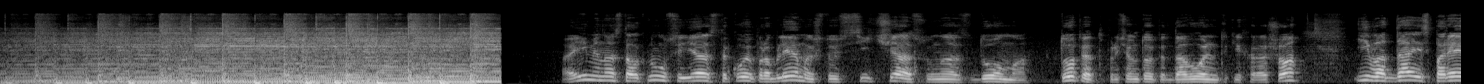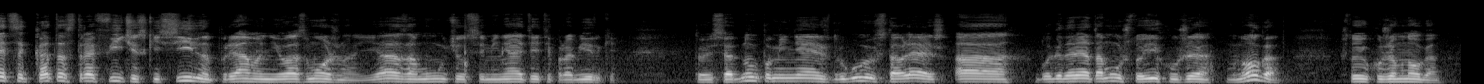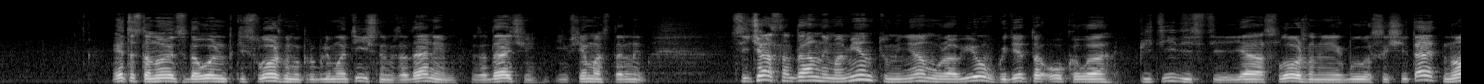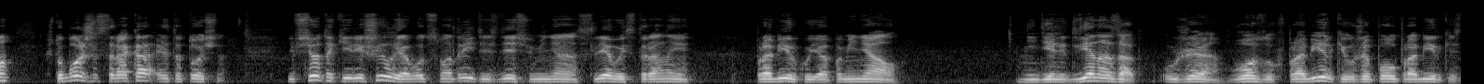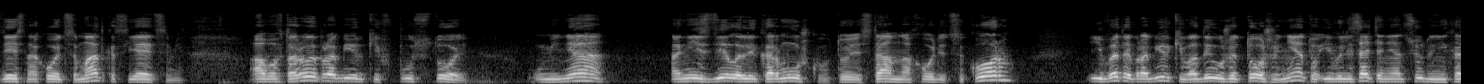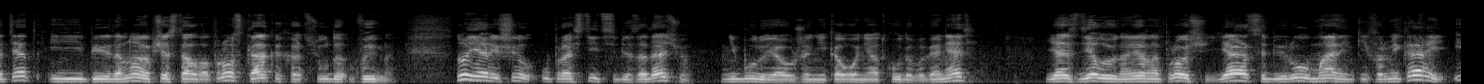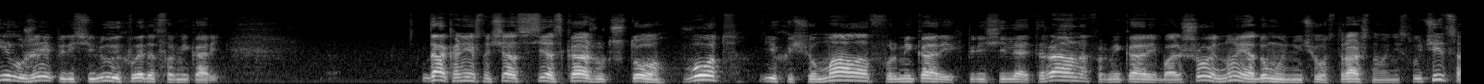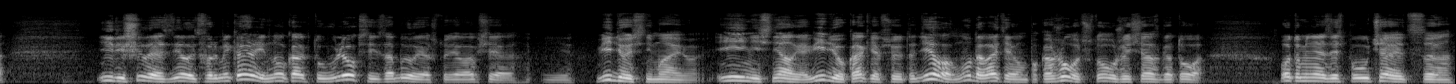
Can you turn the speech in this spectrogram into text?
А именно столкнулся я с такой проблемой, что сейчас у нас дома топят, причем топят довольно-таки хорошо, и вода испаряется катастрофически сильно, прямо невозможно. Я замучился менять эти пробирки. То есть одну поменяешь, другую вставляешь, а благодаря тому, что их уже много, что их уже много, это становится довольно-таки сложным и проблематичным заданием, задачей и всем остальным. Сейчас на данный момент у меня муравьев где-то около 50. Я сложно мне их было сосчитать, но что больше 40 это точно. И все-таки решил я, вот смотрите, здесь у меня с левой стороны пробирку я поменял недели две назад уже воздух в пробирке, уже пол пробирки. Здесь находится матка с яйцами. А во второй пробирке, в пустой, у меня они сделали кормушку. То есть там находится корм. И в этой пробирке воды уже тоже нету. И вылезать они отсюда не хотят. И передо мной вообще стал вопрос, как их отсюда выгнать. Но я решил упростить себе задачу. Не буду я уже никого ниоткуда выгонять я сделаю, наверное, проще. Я соберу маленький формикарий и уже переселю их в этот формикарий. Да, конечно, сейчас все скажут, что вот, их еще мало, формикарий их переселять рано, формикарий большой, но я думаю, ничего страшного не случится. И решил я сделать формикарий, но как-то увлекся и забыл я, что я вообще и видео снимаю. И не снял я видео, как я все это делал. Ну, давайте я вам покажу, вот что уже сейчас готово. Вот у меня здесь получается...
